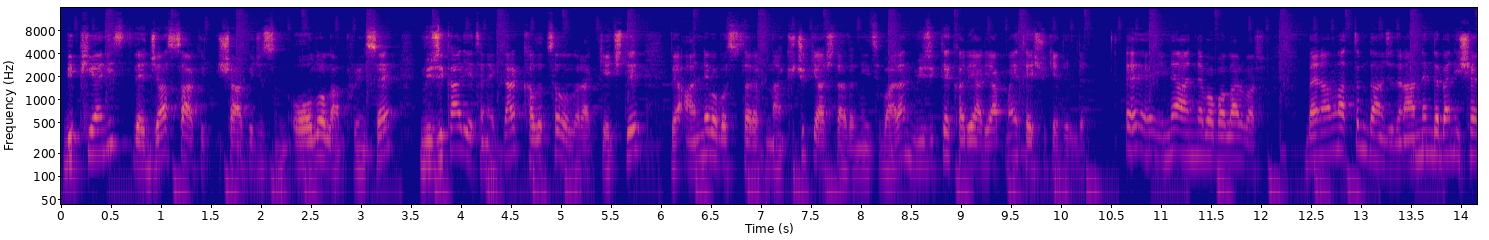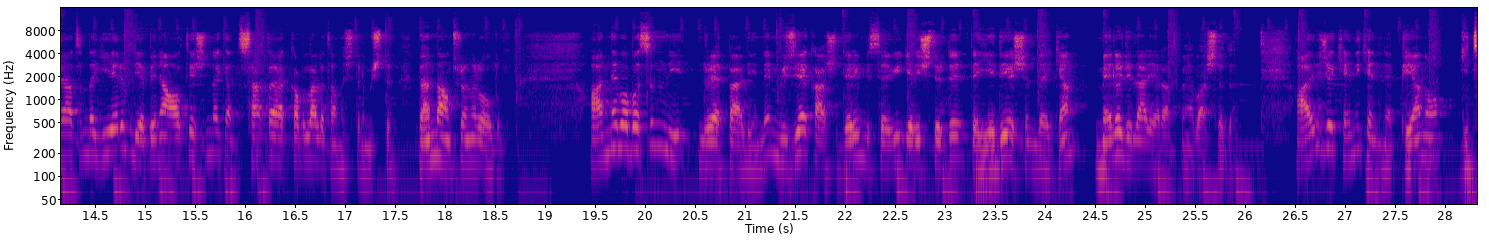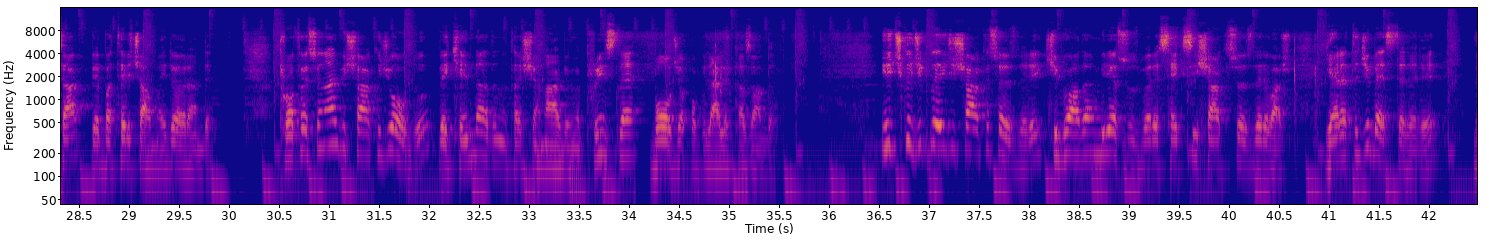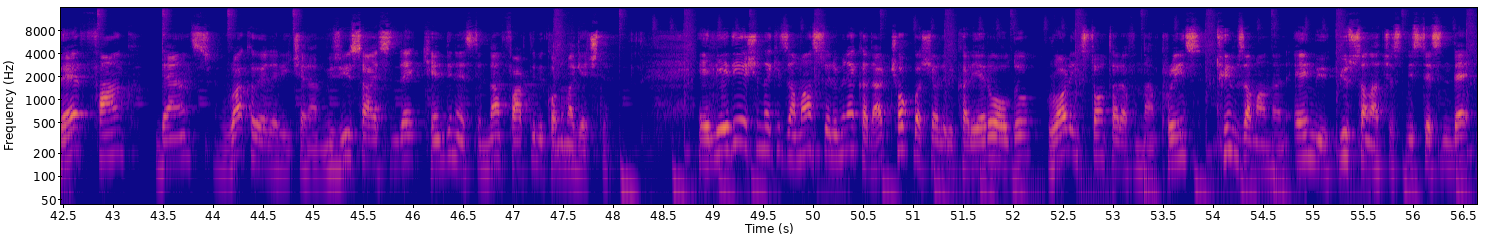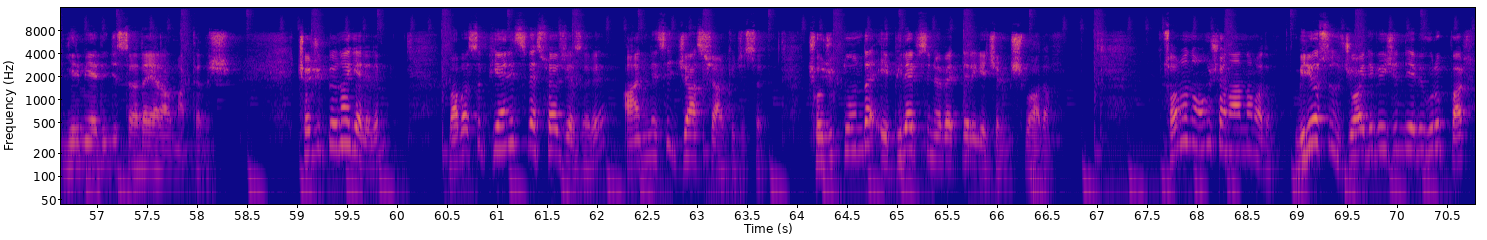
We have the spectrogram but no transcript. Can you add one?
Bir piyanist ve caz şarkı, şarkıcısının oğlu olan Prince'e müzikal yetenekler kalıtsal olarak geçti ve anne babası tarafından küçük yaşlardan itibaren müzikte kariyer yapmaya teşvik edildi. E, ne anne babalar var. Ben anlattım daha önceden. Annem de ben iş hayatında giyerim diye beni 6 yaşındayken sert ayakkabılarla tanıştırmıştı. Ben de antrenör oldum. Anne babasının rehberliğinde müziğe karşı derin bir sevgi geliştirdi ve 7 yaşındayken melodiler yaratmaya başladı. Ayrıca kendi kendine piyano, gitar ve bateri çalmayı da öğrendi. Profesyonel bir şarkıcı oldu ve kendi adını taşıyan albümü Prince'le bolca popülerlik kazandı. İç gıcıklayıcı şarkı sözleri ki bu adamın biliyorsunuz böyle seksi şarkı sözleri var. Yaratıcı besteleri ve funk, dance, rock öğeleri içeren müziği sayesinde kendi neslinden farklı bir konuma geçti. 57 yaşındaki zaman sürümüne kadar çok başarılı bir kariyeri oldu. Rolling Stone tarafından Prince tüm zamanların en büyük 100 sanatçısı listesinde 27. sırada yer almaktadır. Çocukluğuna gelelim. Babası piyanist ve söz yazarı, annesi caz şarkıcısı. Çocukluğunda epilepsi nöbetleri geçirmiş bu adam. Sonra ne olmuş onu anlamadım. Biliyorsunuz Joy Division diye bir grup var.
